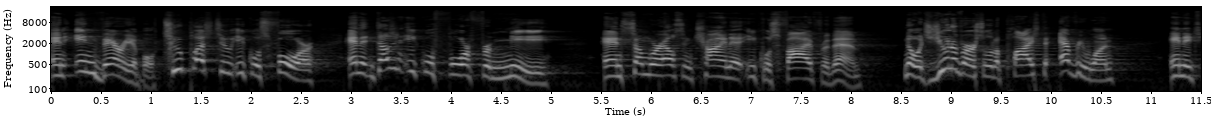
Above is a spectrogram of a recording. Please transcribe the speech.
and invariable. 2 plus 2 equals 4, and it doesn't equal 4 for me, and somewhere else in China it equals 5 for them. No, it's universal, it applies to everyone, and it's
